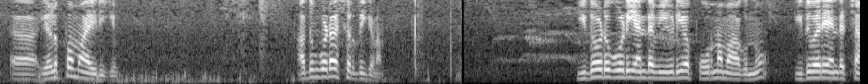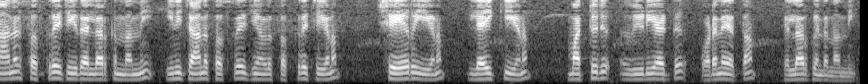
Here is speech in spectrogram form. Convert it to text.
എളുപ്പമായിരിക്കും. അതും കൂടെ ശ്രദ്ധിക്കണം. ഇതോടുകൂടി എന്റെ വീഡിയോ പൂർണമാകുന്നു. ഇതുവരെ എന്റെ ചാനൽ സബ്സ്ക്രൈബ് ചെയ്ത എല്ലാവർക്കും നന്ദി. ഇനി ചാനൽ സബ്സ്ക്രൈബ് ചെയ്യാനുള്ള സബ്സ്ക്രൈബ് ചെയ്യണം ഷെയർ ചെയ്യണം ലൈക്ക് ചെയ്യണം. മറ്റൊരു വീഡിയോ ആയിട്ട് ഉടനെ എത്താം. എല്ലാവർക്കും എന്റെ നന്ദി.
